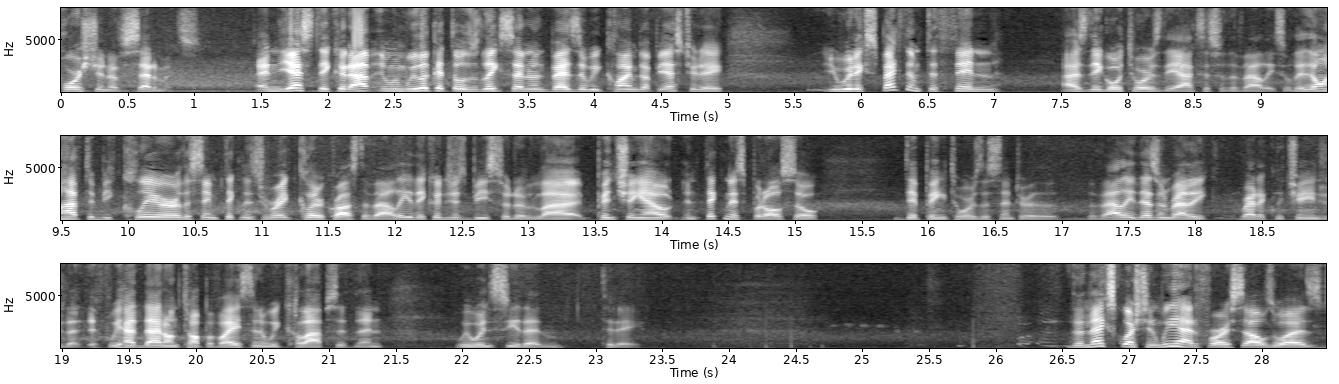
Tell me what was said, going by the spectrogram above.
portion of sediments. And yes, they could have. And when we look at those lake sediment beds that we climbed up yesterday, you would expect them to thin as they go towards the axis of the valley. So they don't have to be clear, the same thickness right clear across the valley. They could just be sort of la- pinching out in thickness, but also dipping towards the center of the, the valley. It doesn't radi- radically change that. If we had that on top of ice and we collapse it, then we wouldn't see them today. The next question we had for ourselves was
